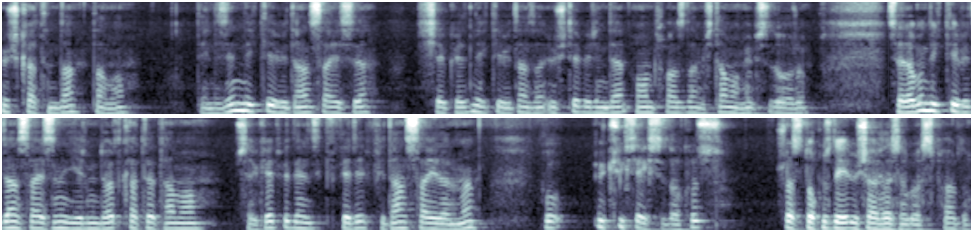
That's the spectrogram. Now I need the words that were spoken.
3 katından tamam. Deniz'in diktiği fidan sayısı Şevket'in diktiği fidan sayısı 3'te birinden 10 fazlamış. Tamam hepsi doğru. Serap'ın diktiği fidan sayısının 24 katı tamam. Şevket ve Deniz diktikleri fidan sayılarının bu 3x eksi 9. Şurası 9 değil 3 arkadaşlar burası pardon.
